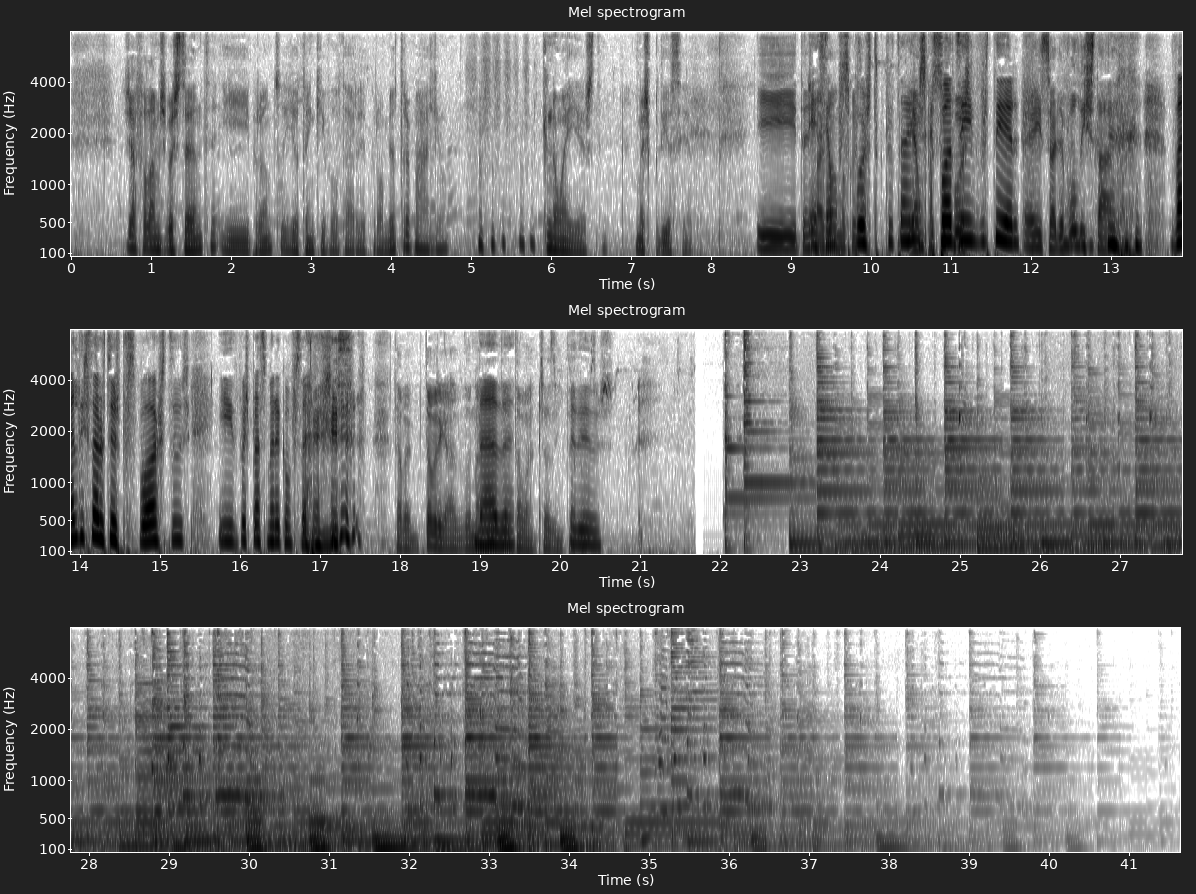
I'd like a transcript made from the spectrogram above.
já falámos bastante e pronto, e eu tenho que ir voltar para o meu trabalho, que não é este, mas podia ser. E tens mais Esse é um alguma coisa? pressuposto que tu tens, É um que podes pressuposto. inverter. É isso, olha, vou listar. Vai listar os teus pressupostos e depois para a semana conversamos. Está bem, muito obrigado, dona Nada. Então vá, tchauzinho. Adeus.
